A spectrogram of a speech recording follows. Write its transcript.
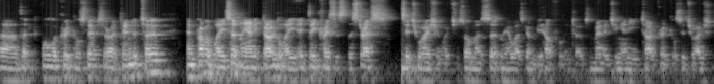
uh, that all the critical steps are attended to, and probably, certainly anecdotally, it decreases the stress situation, which is almost certainly always going to be helpful in terms of managing any time critical situation.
